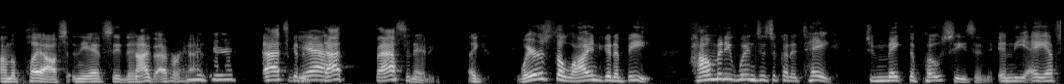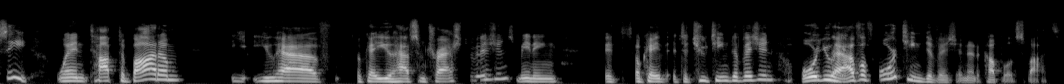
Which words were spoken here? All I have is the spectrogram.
on the playoffs in the AFC than I've ever had. Mhm. That's gonna Yeah. that's fascinating. Like, where's the line gonna be? How many wins is it gonna take to make the postseason in the AFC when top to bottom you have okay, you have some trash divisions, meaning it's okay, it's a two team division, or you have a four team division in a couple of spots.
